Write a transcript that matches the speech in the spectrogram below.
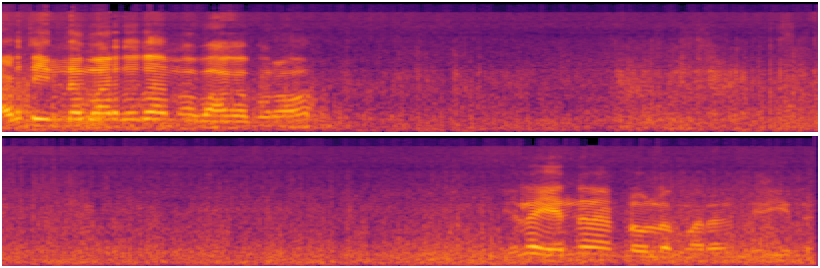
அடுத்து இந்த மரத்தை தான் நம்ம பார்க்க போறோம். எல்லாம் எந்த நாட்டில் உள்ள மரம்னு தெரியல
